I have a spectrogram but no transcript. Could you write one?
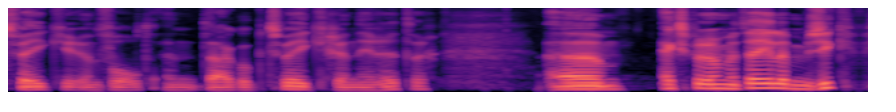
twee keer in Volt. En daar ook twee keer in Neritter. Um, experimentele muziek.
